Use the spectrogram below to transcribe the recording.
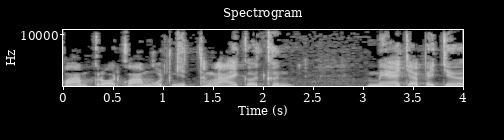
ความโกรธความหงุดหงิดทั้งหลายเกิดขึ้น แม้จะไปเจอ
